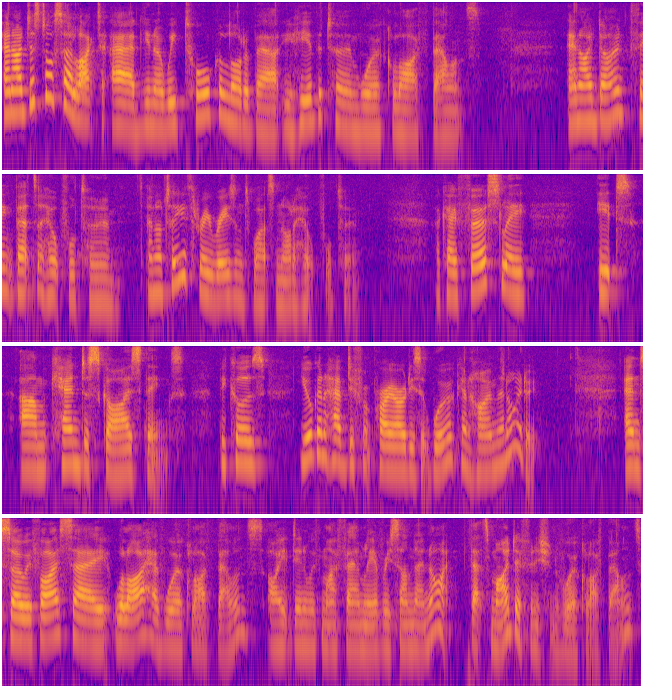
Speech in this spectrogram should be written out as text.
And I'd just also like to add, you know, we talk a lot about, you hear the term work life balance. And I don't think that's a helpful term. And I'll tell you three reasons why it's not a helpful term. Okay, firstly, it um, can disguise things because you're going to have different priorities at work and home than I do. And so if I say, well, I have work life balance, I eat dinner with my family every Sunday night, that's my definition of work life balance.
